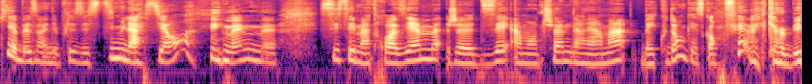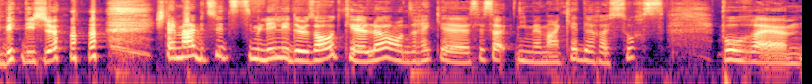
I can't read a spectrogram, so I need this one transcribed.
qui a besoin de plus de stimulation et même si c'est ma troisième, je disais à mon chum dernièrement, ben écoute qu'est-ce qu'on fait avec un bébé déjà? je suis tellement habituée de stimuler les deux autres que là, on dirait que c'est ça, il me manquait de ressources pour, euh,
